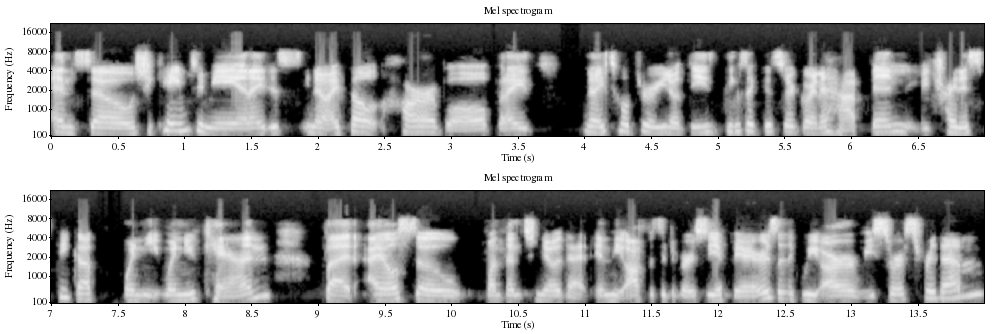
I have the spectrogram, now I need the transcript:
and so she came to me and i just you know i felt horrible but i you know i told her you know these things like this are going to happen you try to speak up when you when you can but I also want them to know that in the Office of Diversity Affairs, like we are a resource for them,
